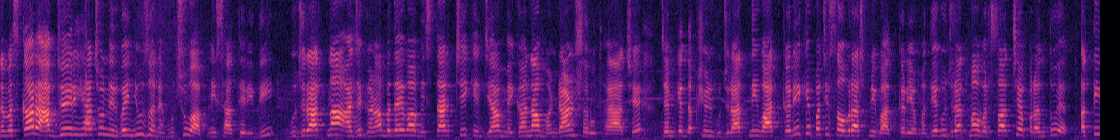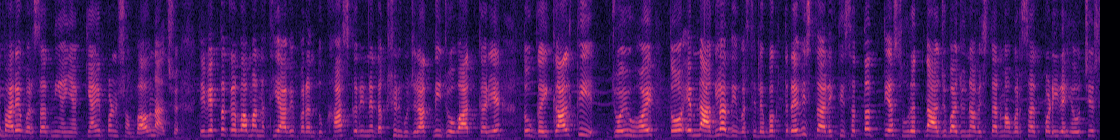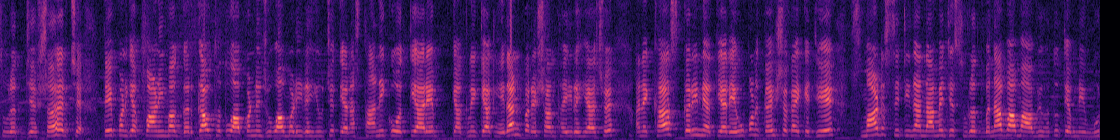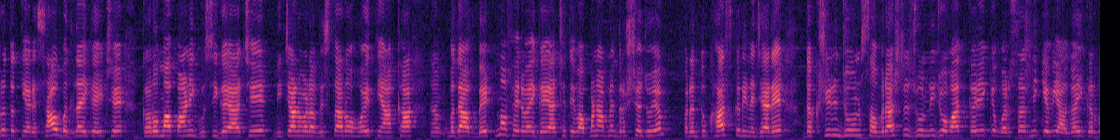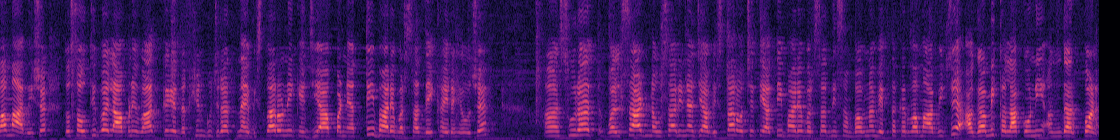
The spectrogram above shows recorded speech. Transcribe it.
નમસ્કાર, આપ જોઈ રહ્યા છો નિર્ભય ન્યૂઝ અને હું છું આપની સાથે રીધિ ગુજરાતના આજે ઘણા બધા એવા વિસ્તાર છે કે જ્યાં મેઘાના મંડાણ શરૂ થયા છે. જેમ કે દક્ષિણ ગુજરાતની વાત કરીએ કે પછી સૌરાષ્ટ્રની વાત કરીએ. મધ્ય ગુજરાતમાં વરસાદ છે, પરંતુ અતિ ભારે વરસાદની અહીંયા ક્યાંય પણ સંભાવના છે. તે વ્યક્ત કરવામાં નથી આવી, પરંતુ ખાસ કરીને દક્ષિણ ગુજરાતની જો વાત કરીએ તો ગઈકાલથી જોયું હોય તો એમના આગલા દિવસથી લગભગ ત્રેવીસ તારીખથી સતત ત્યાં સુરતના આજુબાજુના વિસ્તારમાં વરસાદ પડી રહ્યો છે. સુરત જે શહેર છે, તે પણ ક્યાંક પાણીમાં ગરકાવ થતું આપણને જોવા મળી રહ્યું છે. ત્યાંના સ્થાનિકો અત્યારે ક્યાંક ને ક્યાંક હેરાન પરેશાન થઈ રહ્યા છે અને ખાસ કરીને અત્યારે એવું પણ કહી શકાય કે જે સ્માર્ટ સિટીના નામે જે સુરત બનાવવામાં આવ્યું હતું, તેમની મુહૂર્ત અત્યારે સાવ બદલાઈ ગઈ છે. ઘરોમાં પાણી ઘૂસી ગયા છે, નીચાણવાળા વિસ્તારો હોય ત્યાં આખા બધા બેટમાં ફેરવાઈ ગયા છે તેવા પણ આપણે દ્રશ્ય જોયા. પરંતુ ખાસ કરીને જ્યારે દક્ષિણ ઝોન, સૌરાષ્ટ્ર ઝોનની જો વાત કરીએ કે વરસાદની કેવી આગાહી કરવામાં આવી છે, તો સૌથી પહેલાં આપણે વાત કરીએ દક્ષિણ ગુજરાતના વિસ્તારોની કે જ્યાં આપણને અતિ ભારે વરસાદ દેખાઈ રહ્યો છે. સુરત, વલસાડ, નવસારીના જે આ વિસ્તારો છે ત્યાં અતિ ભારે વરસાદની સંભાવના વ્યક્ત કરવામાં આવી છે. આગામી કલાકોની અંદર પણ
